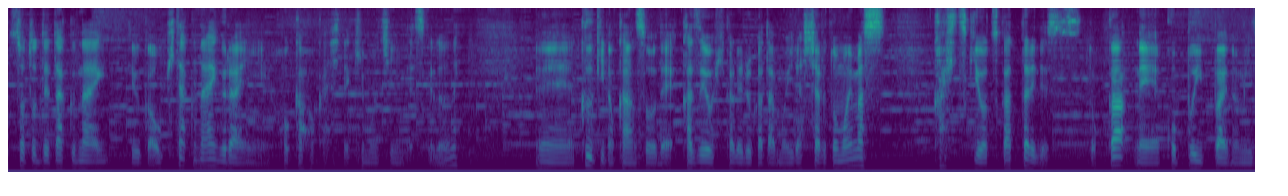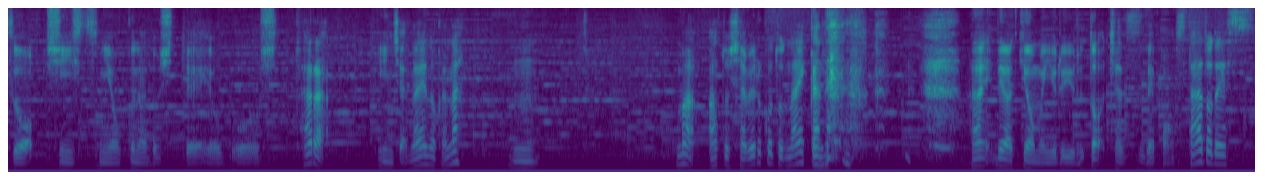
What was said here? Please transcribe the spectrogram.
外出たくないっていうか起きたくないぐらいにほかほかして気持ちいいんですけどね、えー、空気の乾燥で風邪をひかれる方もいらっしゃると思います。加湿器を使ったりですとか、えー、コップ1杯の水を寝室に置くなどして予防したらいいんじゃないのかな。うん。まああと喋ることないかな。はい。では今日もゆるゆるとチャズデポンスタートです。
